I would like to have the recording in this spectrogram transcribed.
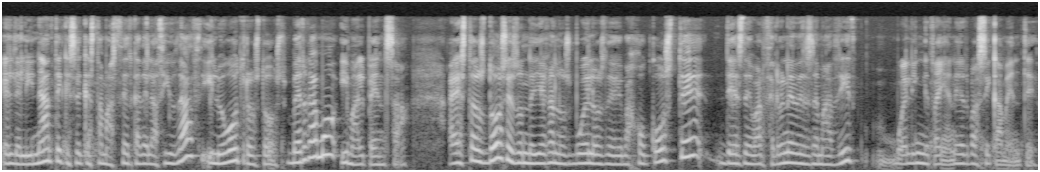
el de Linate, que es el que está más cerca de la ciudad, y luego otros dos, Bérgamo y Malpensa. A estos dos es donde llegan los vuelos de bajo coste desde Barcelona y desde Madrid, Vueling y Ryanair básicamente.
